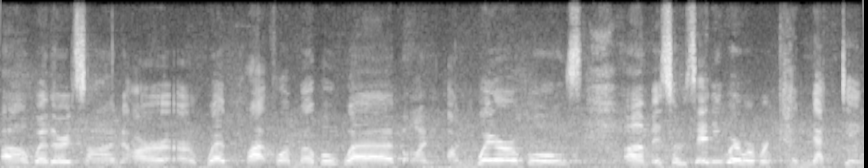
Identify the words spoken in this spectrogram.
uh, whether it's on our, our, web platform, mobile web, on, on wearables. Um, and so it's anywhere where we're connecting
